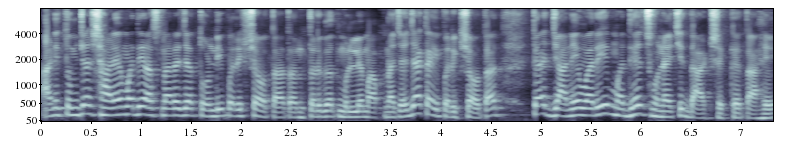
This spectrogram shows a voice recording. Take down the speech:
आणि तुमच्या शाळेमध्ये असणाऱ्या ज्या तोंडी परीक्षा होतात अंतर्गत मूल्यमापनाच्या ज्या काही परीक्षा होतात त्या जानेवारीमध्येच होण्याची दाट शक्यता आहे.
